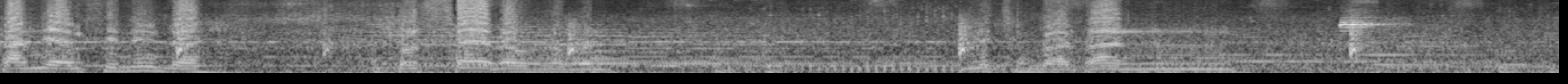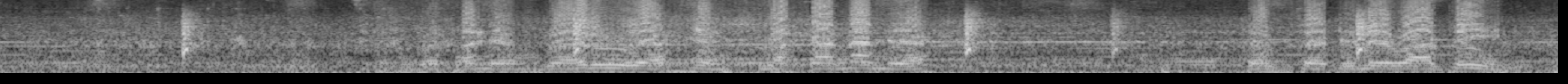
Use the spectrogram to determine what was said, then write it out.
jembatan yang sini udah selesai teman-teman. Ini jembatan jembatan yang baru ya yang sebelah kanan ya. Udah bisa dilewati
